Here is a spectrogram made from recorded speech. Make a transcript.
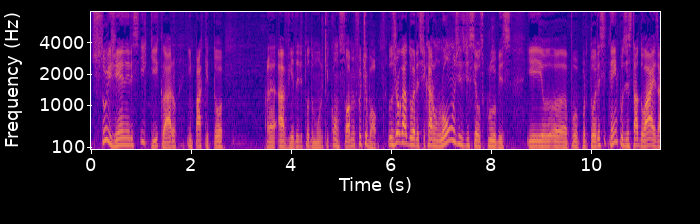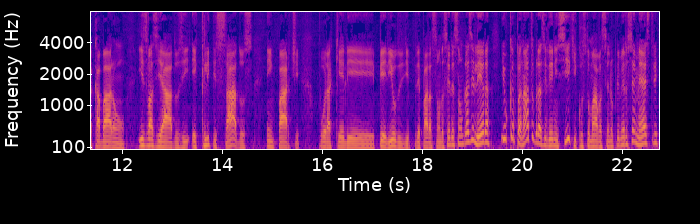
sui generis e que, claro, impactou a vida de todo mundo que consome o futebol. Os jogadores ficaram longe de seus clubes e uh, por, por todo esse tempo, os estaduais acabaram esvaziados e eclipsados, em parte por aquele período de preparação da seleção brasileira e o Campeonato Brasileiro em si, que costumava ser no primeiro semestre,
